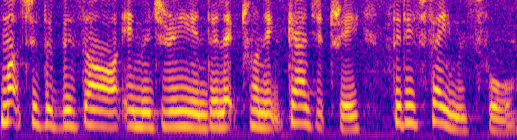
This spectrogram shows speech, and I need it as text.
much of the bizarre imagery and electronic gadgetry that he's famous for.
